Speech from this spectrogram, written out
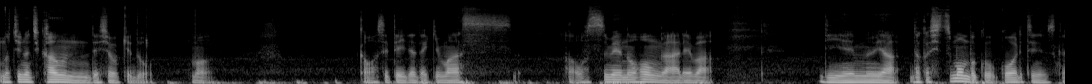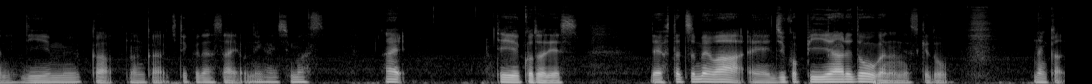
後々買うんでしょうけどまあ買わせていただきます。あおすすめの本があれば DM やなんか質問箱壊れてるんですかね。DM かなんか来てください。お願いします。はい。っていうことです。で2つ目は、えー自己 PR 動画なんですけどなんか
